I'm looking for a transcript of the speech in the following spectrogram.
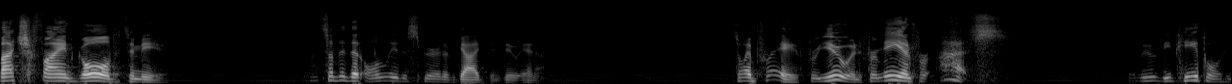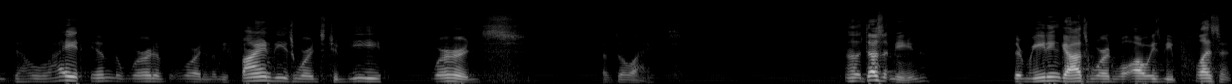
much fine gold to me. Something that only the Spirit of God can do in us. So I pray for you and for me and for us that we would be people who delight in the word of the Lord and that we find these words to be words of delight. Now, that doesn't mean that reading God's word will always be pleasant.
